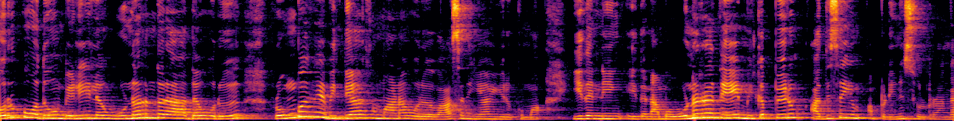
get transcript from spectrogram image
ஒருபோதும் வெளியில் உணர்ந்தராத ஒரு ரொம்பவே வித்தியாசமான ஒரு வாசனையாக இருக்குமா? இதை நீ இதை நம்ம உணரதே மிகப்பெரிய பெரும் அதிசயம் அப்படின்னு சொல்கிறாங்க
